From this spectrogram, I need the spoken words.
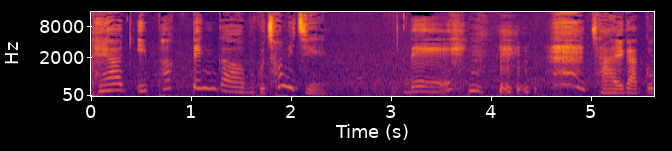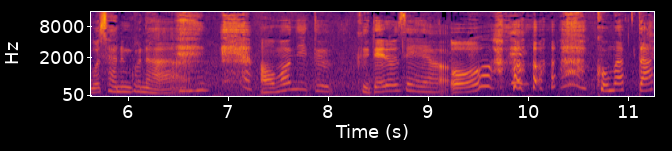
대학 입학 땐가 보고 처음이지? 네 잘 가꾸고 사는구나. 어머니도 그대로세요 어? 고맙다.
